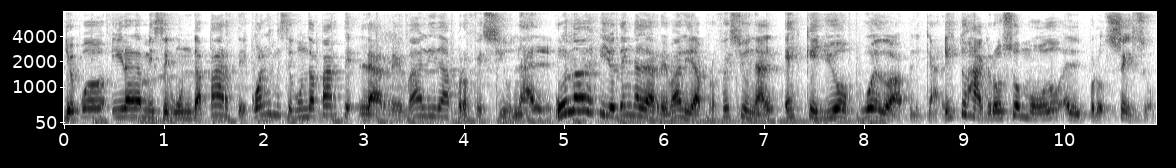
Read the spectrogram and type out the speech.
yo puedo ir a mi segunda parte. ¿Cuál es mi segunda parte? La reválida profesional. Una vez que yo tenga la reválida profesional, es que yo puedo aplicar. Esto es a grosso modo el proceso.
